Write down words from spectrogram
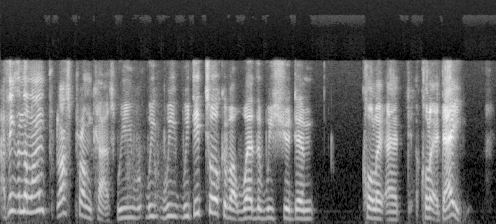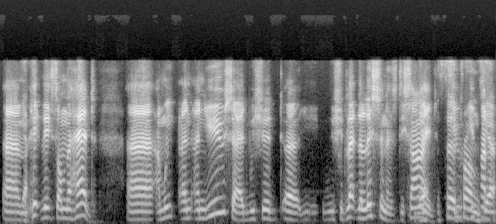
I think in the last prongcast we, we we we did talk about whether we should um, call it a call it a day, um, yeah. hit this on the head, uh, and we and, and you said we should uh, we should let the listeners decide. Yeah, the third you, prongs, you had, yeah.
